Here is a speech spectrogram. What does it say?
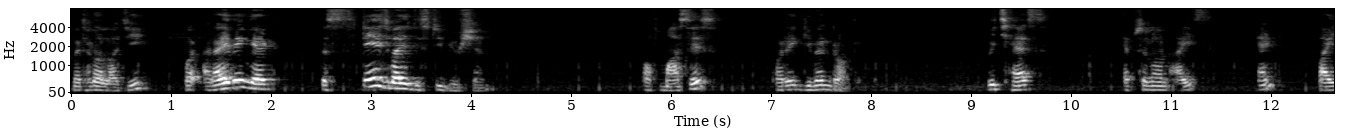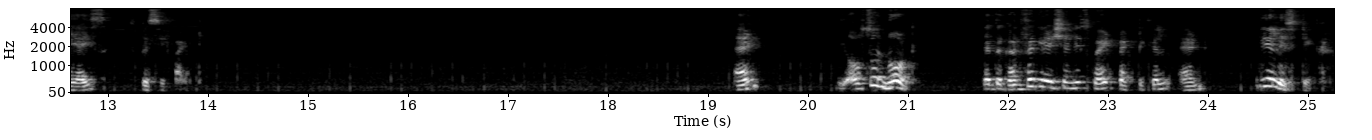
methodology for arriving at the stage-wise distribution of masses for a given rocket which has epsilon i's and pi i's specified. And we also note that the configuration is quite practical and realistic.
